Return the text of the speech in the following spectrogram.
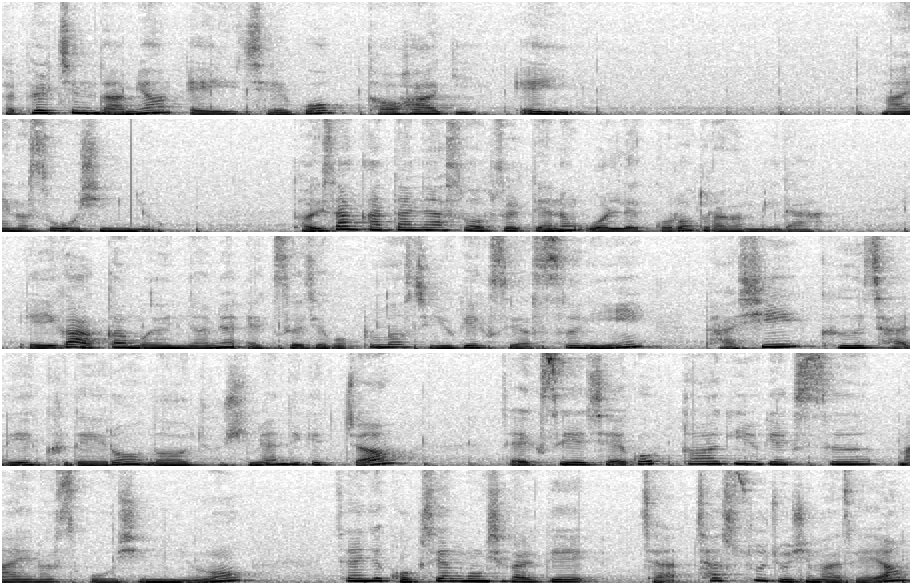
자, 펼친다면 a 제곱 더하기 a 마이너스 56. 더 이상 간단히 할 수 없을 때는 원래 거로 돌아갑니다. a가 아까 뭐였냐면 x 제곱 플러스 6x였으니 다시 그 자리에 그대로 넣어 주시면 되겠죠? 자, x의 제곱 더하기 6x 마이너스 56. 자, 이제 곱셈 공식 할 때 자, 차수 조심하세요.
